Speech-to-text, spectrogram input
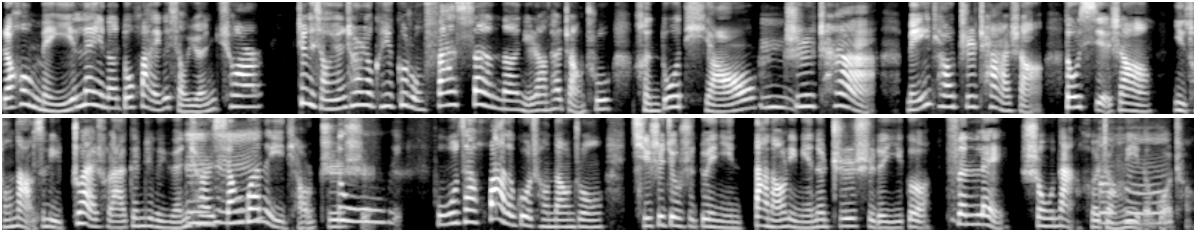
然后每一类呢都画一个小圆圈儿，这个小圆圈儿就可以各种发散呢，你让它长出很多条嗯枝杈，每一条枝杈上都写上你从脑子里拽出来跟这个圆圈儿相关的一条知识。对图在画的过程当中，其实就是对你大脑里面的知识的一个分类、收纳和整理的过程。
